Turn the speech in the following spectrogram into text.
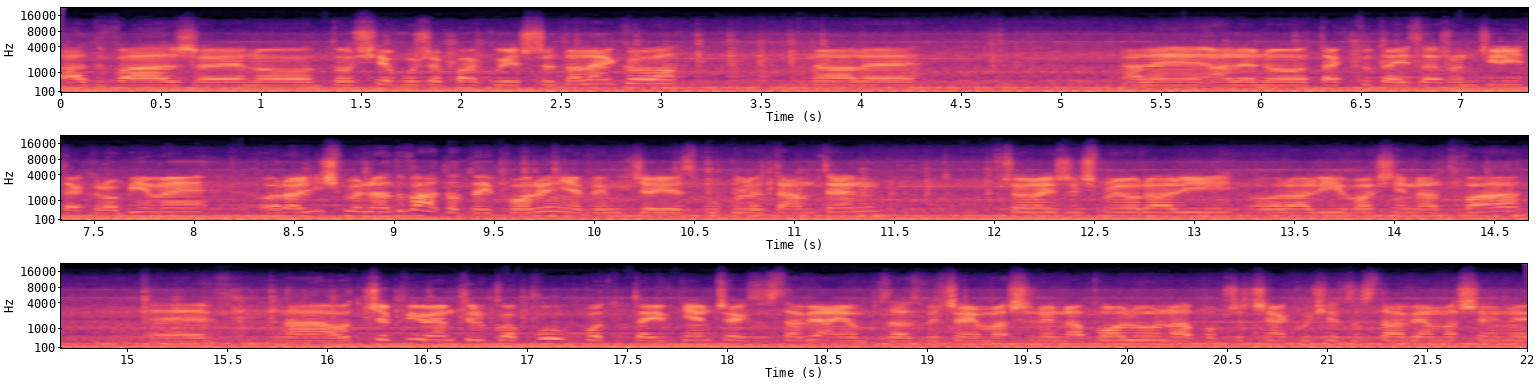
a dwa, że no do siewu rzepaku jeszcze daleko no ale ale, ale no tak tutaj zarządzili, tak robimy. Oraliśmy na dwa do tej pory, nie wiem gdzie jest w ogóle tamten. Wczoraj żeśmy orali, orali właśnie na dwa. E, na, odczepiłem tylko pług, bo tutaj w Niemczech zostawiają zazwyczaj maszyny na polu, na poprzeczniaku się zostawia maszyny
